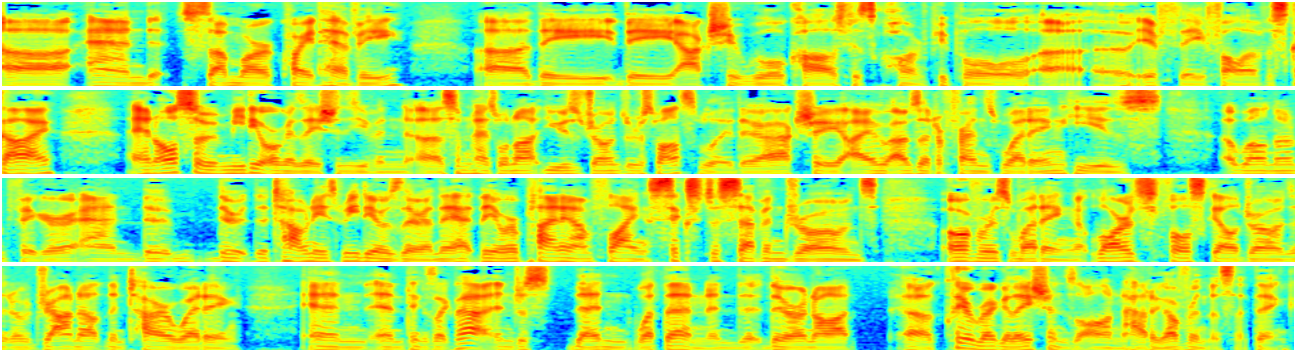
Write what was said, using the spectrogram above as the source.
uh, and some are quite heavy. Uh, they they actually will cause physical harm to people uh, if they fall out of the sky. And also, media organizations even uh, sometimes will not use drones responsibly. They're actually I, I, was at a friend's wedding. He is a well-known figure, and the, the, the Taiwanese media was there, and they they were planning on flying six to seven drones over his wedding, large full-scale drones, and it would drown out the entire wedding and and things like that. And just then, what then? And th- there are not uh, clear regulations on how to govern this, I think.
